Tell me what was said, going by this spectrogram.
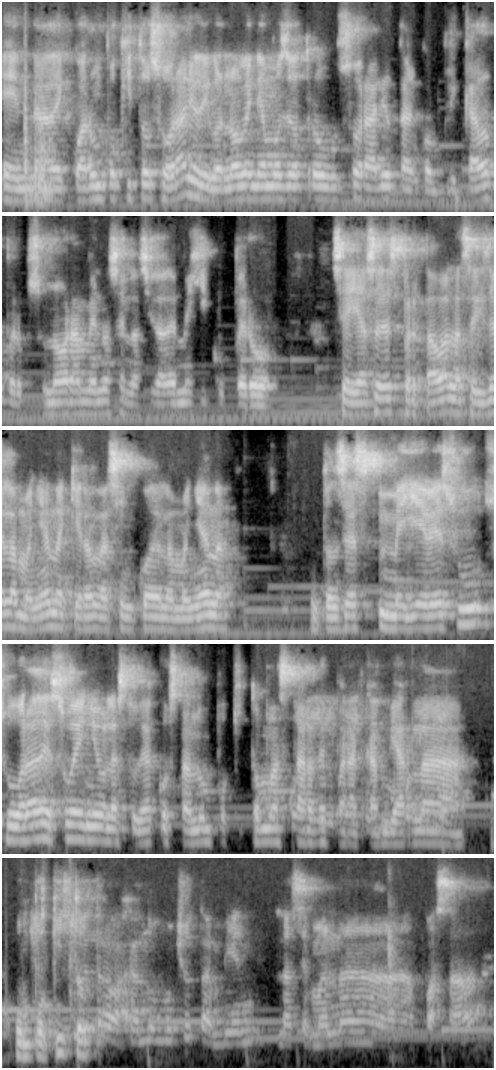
en adecuar un poquito su horario. Digo, no veníamos de otro uso horario tan complicado, pero pues una hora menos en la Ciudad de México. Pero si allá se despertaba a las 6 de la mañana, aquí eran las 5 de la mañana. Entonces me llevé su, su, hora de sueño, la estuve acostando un poquito más tarde para cambiarla un poquito. Estuve trabajando mucho también la semana pasada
